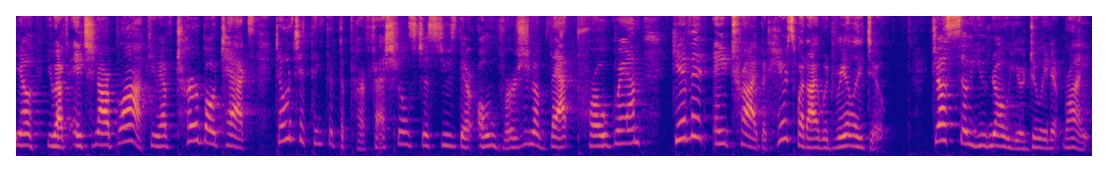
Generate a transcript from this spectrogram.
You know, you have H&R Block, you have TurboTax. Don't you think that the professionals just use their own version of that program? Give it a try. But here's what I would really do. Just so you know you're doing it right.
